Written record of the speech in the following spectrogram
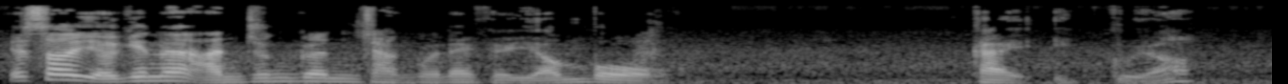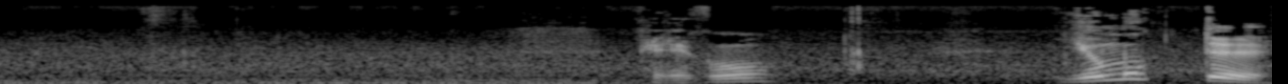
그래서 여기는 안중근 장군의 그 연보가 있고요. 그리고 유목들.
